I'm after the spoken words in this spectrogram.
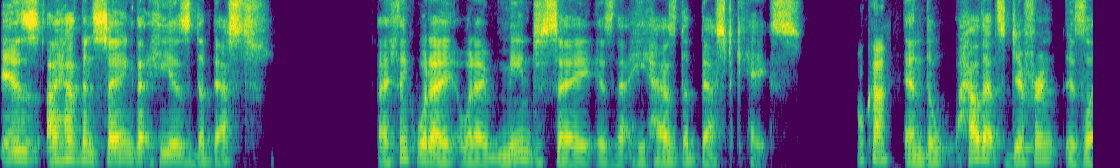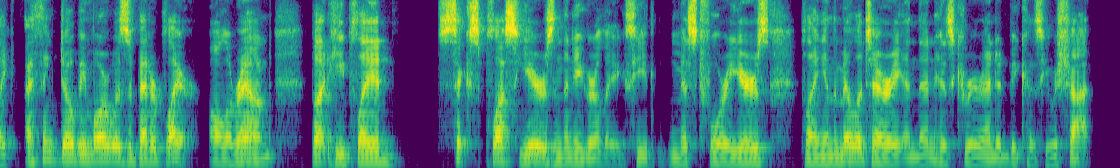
is. I have been saying that he is the best. I think what I what I mean to say is that he has the best case. Okay. And the how that's different is like I think Dobie Moore was a better player all around, but he played six plus years in the Negro Leagues. He missed four years playing in the military, and then his career ended because he was shot.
